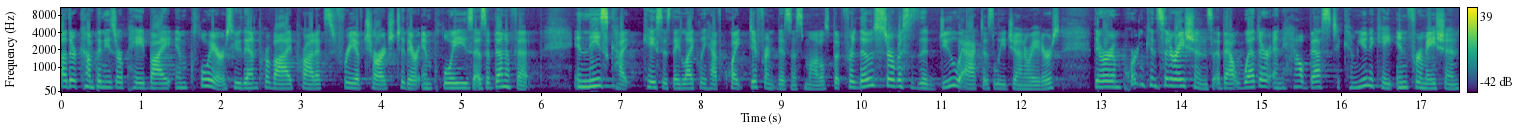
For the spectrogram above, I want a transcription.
Other companies are paid by employers who then provide products free of charge to their employees as a benefit. In these cases, they likely have quite different business models, but for those services that do act as lead generators, there are important considerations about whether and how best to communicate information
